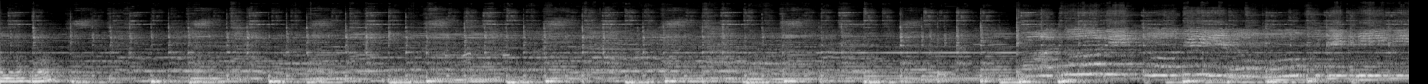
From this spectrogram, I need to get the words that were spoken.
তাহলে আমরা Thank দেখিনি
